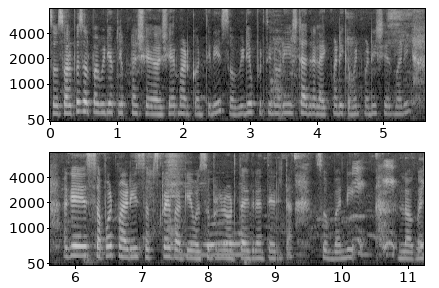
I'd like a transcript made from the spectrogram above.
ಸೊ ಸ್ವಲ್ಪ ಸ್ವಲ್ಪ ವೀಡಿಯೋ ಕ್ಲಿಪ್ನ ಶೇರ್ ಮಾಡ್ಕೊತೀನಿ. ಸೊ ವಿಡಿಯೋ ಪೂರ್ತಿ ನೋಡಿ, ಇಷ್ಟ ಆದರೆ ಲೈಕ್ ಮಾಡಿ ಕಮೆಂಟ್ ಮಾಡಿ ಶೇರ್ ಮಾಡಿ. ಹಾಗೆ ಸಪೋರ್ಟ್ ಮಾಡಿ ಸಬ್ಸ್ಕ್ರೈಬ್ ಆಗಿ ಹೊಸಬ್ರು ನೋಡ್ತಾ ಇದ್ರೆ ಅಂತ ಹೇಳ್ತಾ. ಸೊ ಬನ್ನಿ ಲಾಗ್ನ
